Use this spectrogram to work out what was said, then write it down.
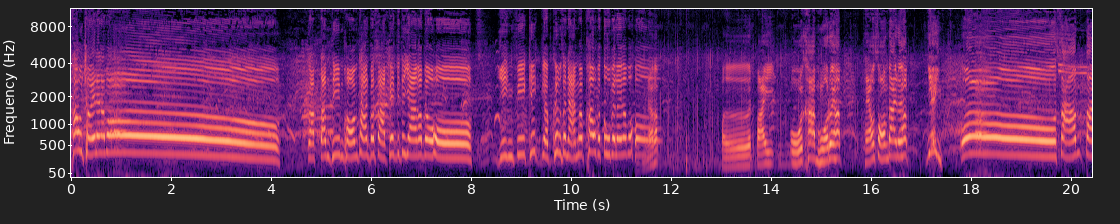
เข้าเฉยเลยครับโอ้กับตำทีมของทานประสาทเพชรวิทยาครับโอ้โหยิงฟรีคิกเกือบครึ่งสนามครับเข้าประตูไปเลยครับโอ้โหแล้วครับ เปิดไปโอ้ยข้ามหัวด้วยครับ แถวสองได้ด้วยครับ ยิง โอ้ สามประ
